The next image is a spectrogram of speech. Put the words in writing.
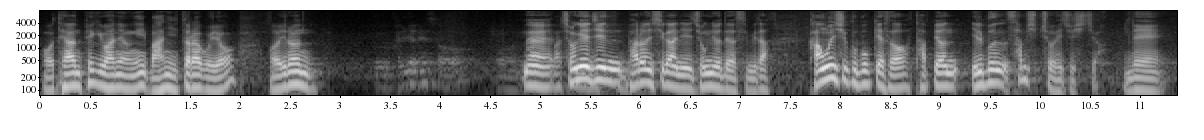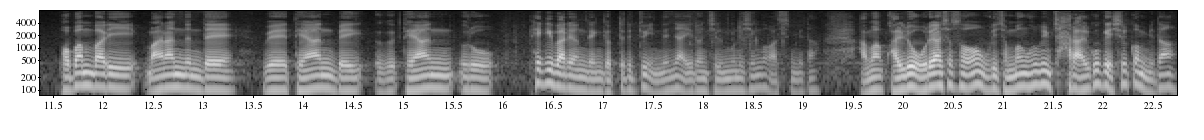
어, 대한 폐기 반영이 많이 있더라고요. 어, 이런 네, 정해진 발언 시간이 종료되었습니다. 강훈식 후보께서 답변 1분 30초 해 주시죠. 네, 법안 발이 많았는데 왜 대안 배, 그 대안으로 폐기 발현된 것들이 또 있느냐 이런 질문이신 것 같습니다. 아마 관료 오래 하셔서 우리 전망 후보님 잘 알고 계실 겁니다.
